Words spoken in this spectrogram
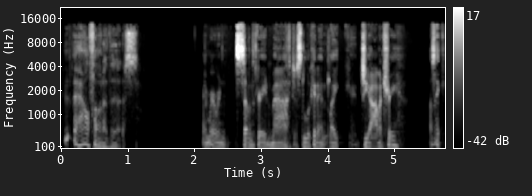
who the hell thought of this? I remember in seventh grade math, just looking at like geometry. I was like,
